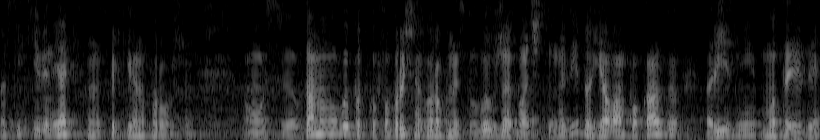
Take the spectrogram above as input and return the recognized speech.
наскільки він якісний, наскільки він хороший. Ось в даному випадку фабричне виробництво. Ви вже бачите на відео, я вам показую різні моделі.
